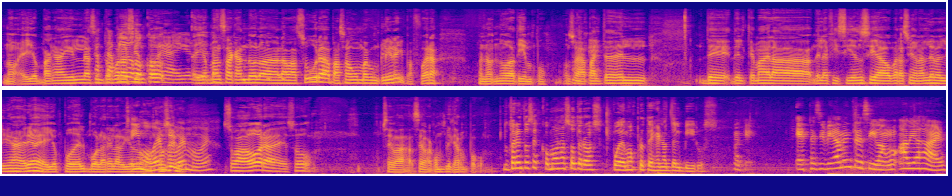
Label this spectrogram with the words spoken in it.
No, ellos van a ir asiento Hasta por asiento. ahí, ellos van sacando la, la basura, pasan un vacuum cleaner y para afuera. Pues no, da tiempo. O sea, aparte del, de- del tema de la, de la eficiencia operacional de las líneas aéreas, ellos poder volar el avión. Sí, mover, posible. mover, mover. So, ahora eso se va, se va a complicar un poco. Doctor, entonces, ¿cómo nosotros podemos protegernos del virus? Ok. Específicamente si vamos a viajar,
